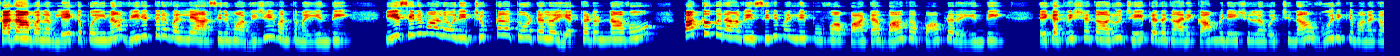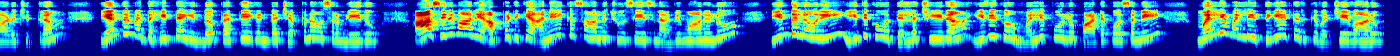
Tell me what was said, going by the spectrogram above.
కథాబలం లేకపోయినా వీరిద్దరి వల్లే ఆ సినిమా విజయవంతమయ్యింది. ఈ సినిమాలోని చుక్కల తోటలో ఎక్కడున్నావో? పక్కకు రావి సిరిమల్లి పువ్వ పాట బాగా పాపులర్ అయ్యింది. ఇక కృష్ణ గారు జయప్రద గారి కాంబినేషన్లో వచ్చిన ఊరికి మనగాడు చిత్రం ఎంత పెద్ద హిట్ అయిందో ప్రత్యేకంగా చెప్పనవసరం లేదు. ఆ సినిమాని అప్పటికే అనేక సార్లు చూసేసిన అభిమానులు ఇందులోని ఇదిగో తెల్ల చీర ఇవిగో మల్లెపూలు పాట కోసమే మళ్ళీ మళ్ళీ థియేటర్కి వచ్చేవారు.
